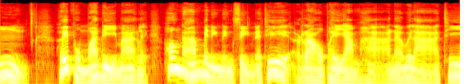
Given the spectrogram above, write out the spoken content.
อืมเฮ้ยผมว่าดีมากเลย ห้องน้ำเป็นอีกหนึ่งสิ่งนะที่เราพยายามหานะเวลาที่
